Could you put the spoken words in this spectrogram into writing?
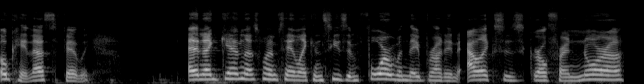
Okay, that's the family. And again, that's what I'm saying. Like in season four, when they brought in Alex's girlfriend, Nora,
